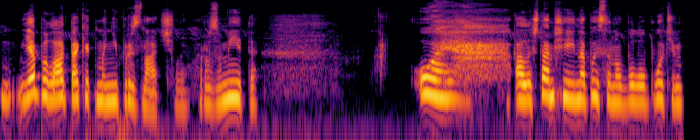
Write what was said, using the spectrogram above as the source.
Я була так, як мені призначили, розумієте? Ой, але ж там ще й написано було потім,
